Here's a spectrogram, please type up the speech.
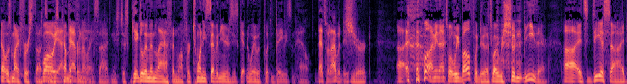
That was my first thought. Whoa, too. It's yeah, coming from definitely. the inside, and he's just giggling and laughing while for 27 years he's getting away with putting babies in hell. That's what I would do. Jerk. Uh, well, I mean, that's what we both would do. That's why we shouldn't be there. Uh, it's Deicide.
